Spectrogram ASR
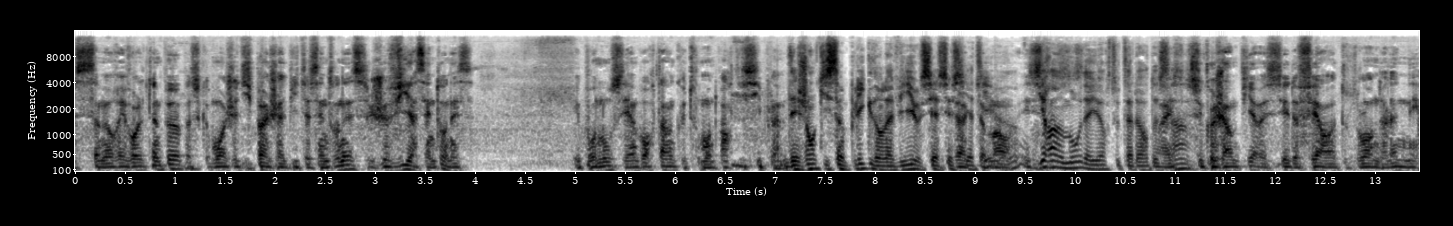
ça me révolte un peu parce que moi, je dis pas j'habite Saint-Onès, je vis à Saint-Onès. Et pour nous, c'est important que tout le monde participe. là. Des gens qui s'impliquent dans la vie aussi associative. Exactement. hein. Et On dira un mot d'ailleurs tout à l'heure de Ouais, ça. c'est ce que Jean-Pierre essaie de faire tout au long de l'année.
